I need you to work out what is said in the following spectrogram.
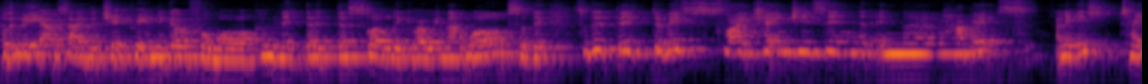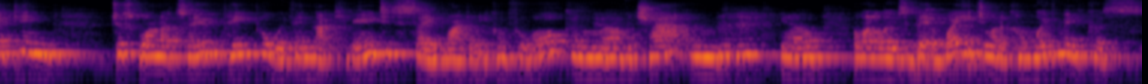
But they meet outside the chippy and they go for a walk and they, they're, they're slowly growing that walk. So they, so they, they, there is slight changes in in their habits and it is taking just one or two people within that community to say, why don't you come for a walk and we'll have a chat and mm-hmm. you know, I want to lose a bit of weight. Do you want to come with me? Because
